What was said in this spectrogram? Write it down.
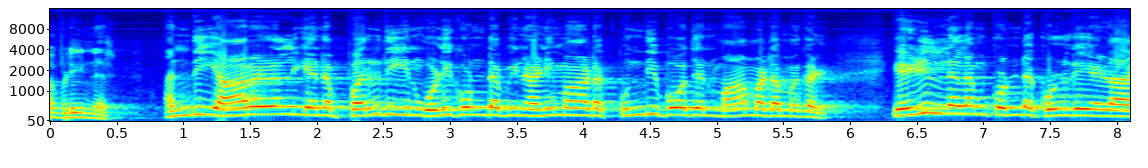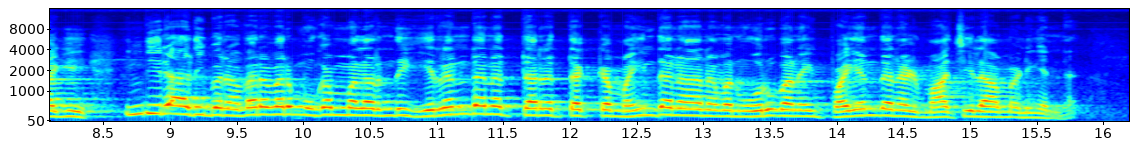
அப்படின்னர். அந்தியாரழல் என பருதியின் ஒளி கொண்டபின் அணிமாட குந்தி போஜன் மாமடமகள் எழில் நலம் கொண்ட கொள்கைகளாகி இந்திராதிபர் அவரவர் முகம் மலர்ந்து இறந்தன தரத்தக்க மைந்தனானவன் ஒருவனை பயந்தனள் மாச்சிலாமணி என்ன?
